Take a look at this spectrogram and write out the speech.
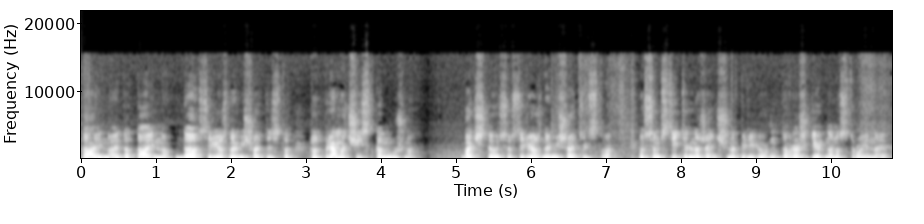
тайна, это тайна. Да, серьезное вмешательство. Тут прямо чистка нужна. Бачите, ось, ось, серьезное вмешательство. Ось мстительна женщина перевернута, враждебно настроенная.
